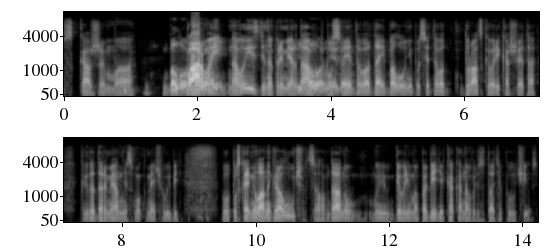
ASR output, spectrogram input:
скажем, э, Болон, Пармой Болонией. на выезде, например, И да, вот Болонией, после да. этого, да, и Болони после этого дурацкого рикошета, когда Дармян не смог мяч выбить. Вот, пускай Милан играл лучше в целом, да, но мы говорим о победе, как она в результате получилась.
